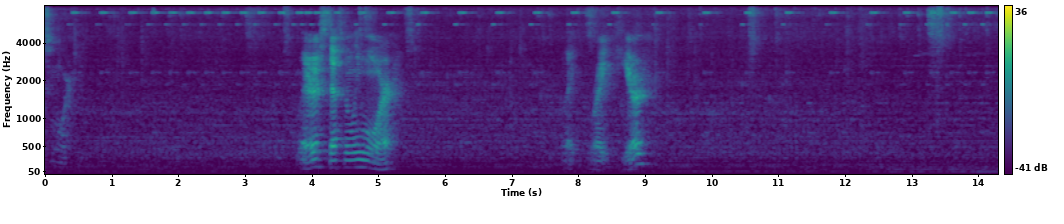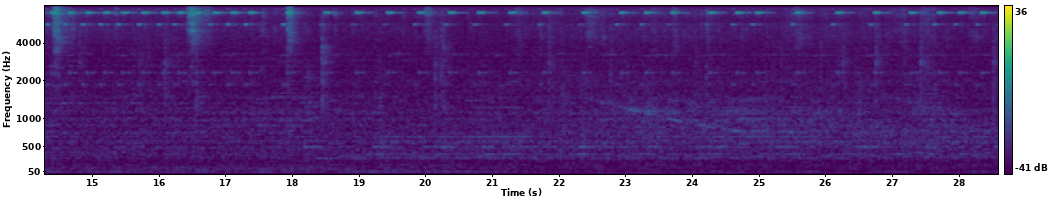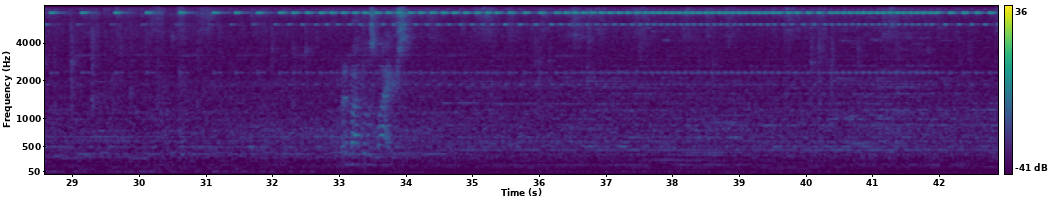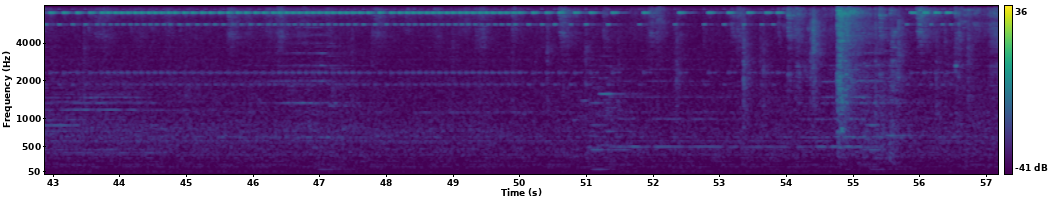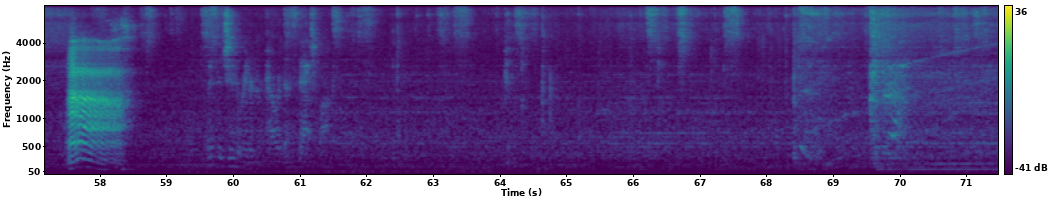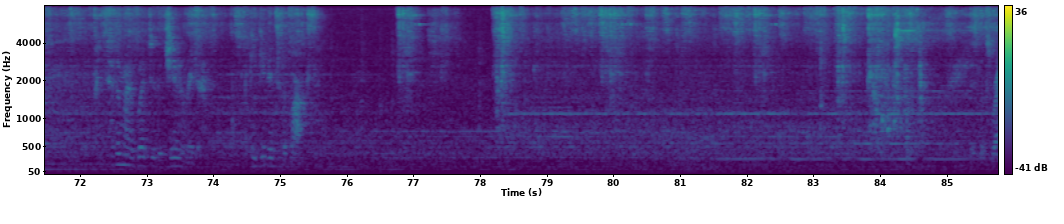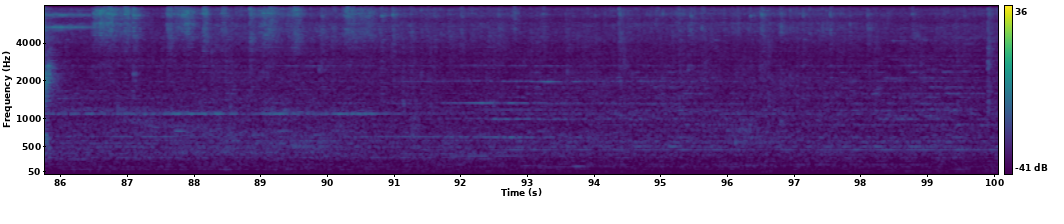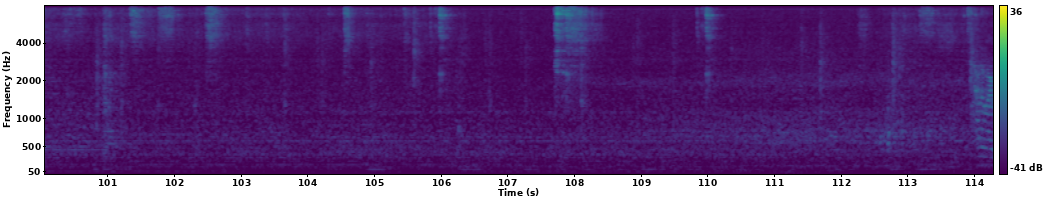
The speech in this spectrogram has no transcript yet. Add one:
There's more. There is definitely more. Like right here. What about those wires? Ah. Bet the generator can power that stash box. I tether my web to the generator, I can get into the box.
